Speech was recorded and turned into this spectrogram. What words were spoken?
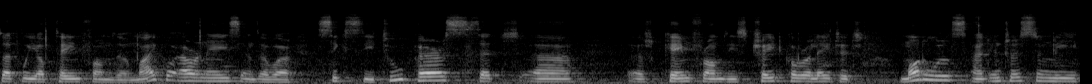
that we obtained from the microRNAs, and there were 62 pairs that uh, uh, came from these trait correlated modules, and interestingly,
